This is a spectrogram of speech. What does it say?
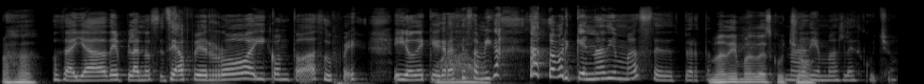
Ajá. O sea, ya de plano se, se aferró ahí con toda su fe. Y yo de que gracias, amiga, porque nadie más se despertó. Nadie más la escuchó. Nadie más la escuchó.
